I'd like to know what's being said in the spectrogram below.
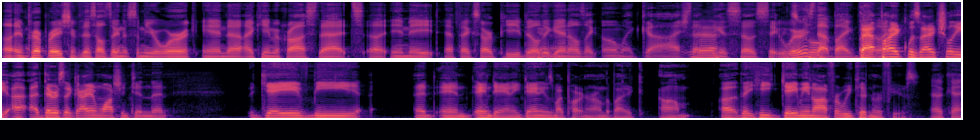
uh, in preparation for this. I was looking at some of your work, and uh, I came across that uh, M8 FXRP build Yeah. again. I was like, oh my gosh, that Yeah. thing is so sick. Where is cool. that bike? That the way? bike was actually uh, there's a guy in Washington that gave me and and, and Danny. Danny was my partner on the bike. Um, uh, that he gave me an offer we couldn't refuse. Okay,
